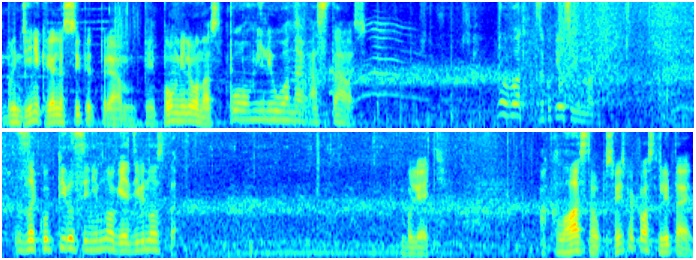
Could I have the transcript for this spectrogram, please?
Блин, денег реально сыпет прям. Полмиллиона. Полмиллиона осталось. Ну вот, закупился немного. Закупился немного, я 90... Блять. А классно, вы посмотрите, как классно летает.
